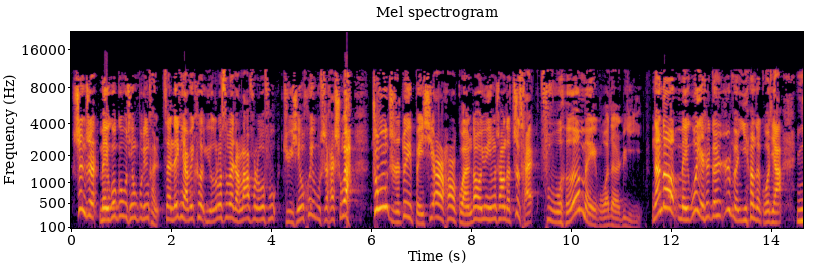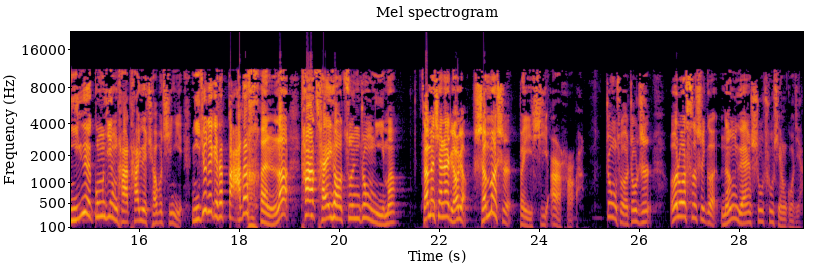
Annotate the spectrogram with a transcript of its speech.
甚至美国国务卿布林肯在雷克雅未克与俄罗斯外长拉夫罗夫举行会晤时还说呀，终止对北溪二号管道运营商的制裁，符合美国的利益。难道美国也是跟日本一样的国家？你越恭敬他，他越瞧不起你，你就得给他打得狠了，他才要尊重你吗？咱们先来聊聊什么是北溪二号啊。众所周知，俄罗斯是一个能源输出型国家，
